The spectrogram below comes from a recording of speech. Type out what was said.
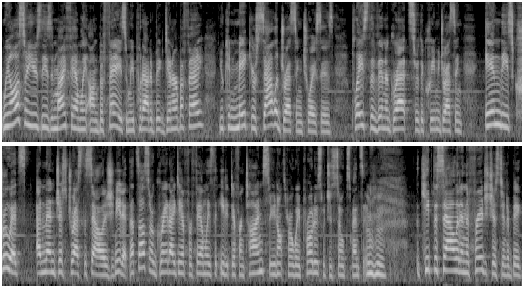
We also use these in my family on buffets. When we put out a big dinner buffet, you can make your salad dressing choices, place the vinaigrettes or the creamy dressing in these cruets, and then just dress the salad as you need it. That's also a great idea for families that eat at different times, so you don't throw away produce, which is so expensive. Keep the salad in the fridge, just in a big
